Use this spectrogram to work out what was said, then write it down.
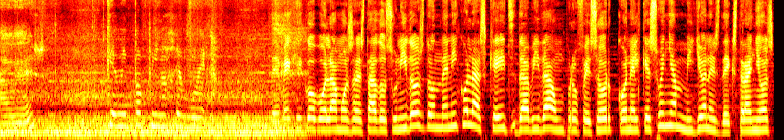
A ver. Que mi papi no se muera. De México volamos a Estados Unidos, donde Nicolas Cage da vida a un profesor con el que sueñan millones de extraños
